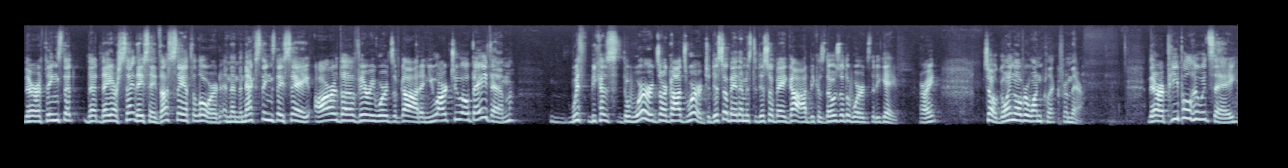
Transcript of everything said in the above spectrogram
there are things that, that they are say, they say, thus saith the Lord, and then the next things they say are the very words of God, and you are to obey them with, because the words are God's word. To disobey them is to disobey God because those are the words that he gave. All right? So, going over one click from there. There are people who would say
